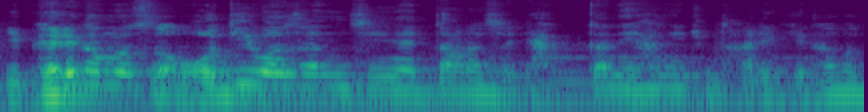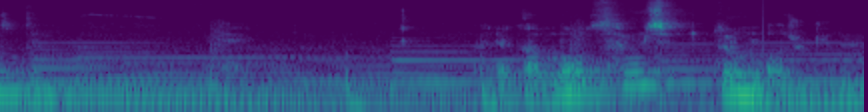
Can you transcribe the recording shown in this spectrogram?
이 베르가못은 어디 원산지에 따라서 약간의 향이 좀 다르긴 하거든요. 네, 베르가못 30도로 넣어줄게요.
